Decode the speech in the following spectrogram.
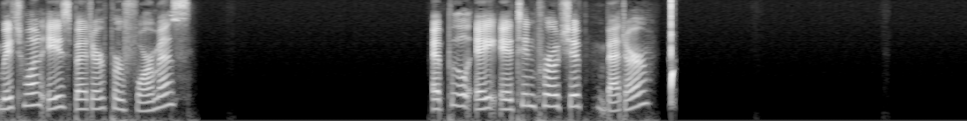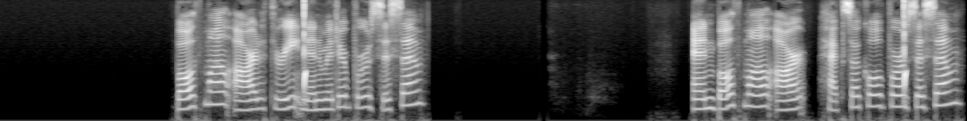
which one is better performance? Apple A18 Pro chip better. Both model are 3 nanometer processor and both model are hexacore system.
